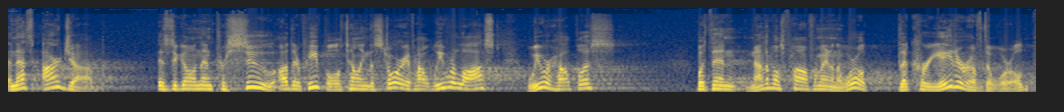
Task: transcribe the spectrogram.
And that's our job, is to go and then pursue other people telling the story of how we were lost, we were helpless, but then, not the most powerful man in the world, the creator of the world,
